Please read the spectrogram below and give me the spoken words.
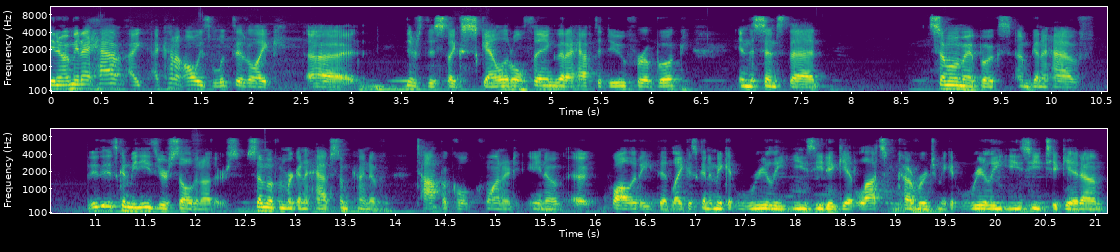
you know, I mean, I have. I, I kind of always looked at like uh, there's this like skeletal thing that I have to do for a book, in the sense that some of my books I'm going to have it's going to be an easier sell than others. Some of them are going to have some kind of topical quantity, you know, uh, quality that like is going to make it really easy to get lots of coverage, make it really easy to get um,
